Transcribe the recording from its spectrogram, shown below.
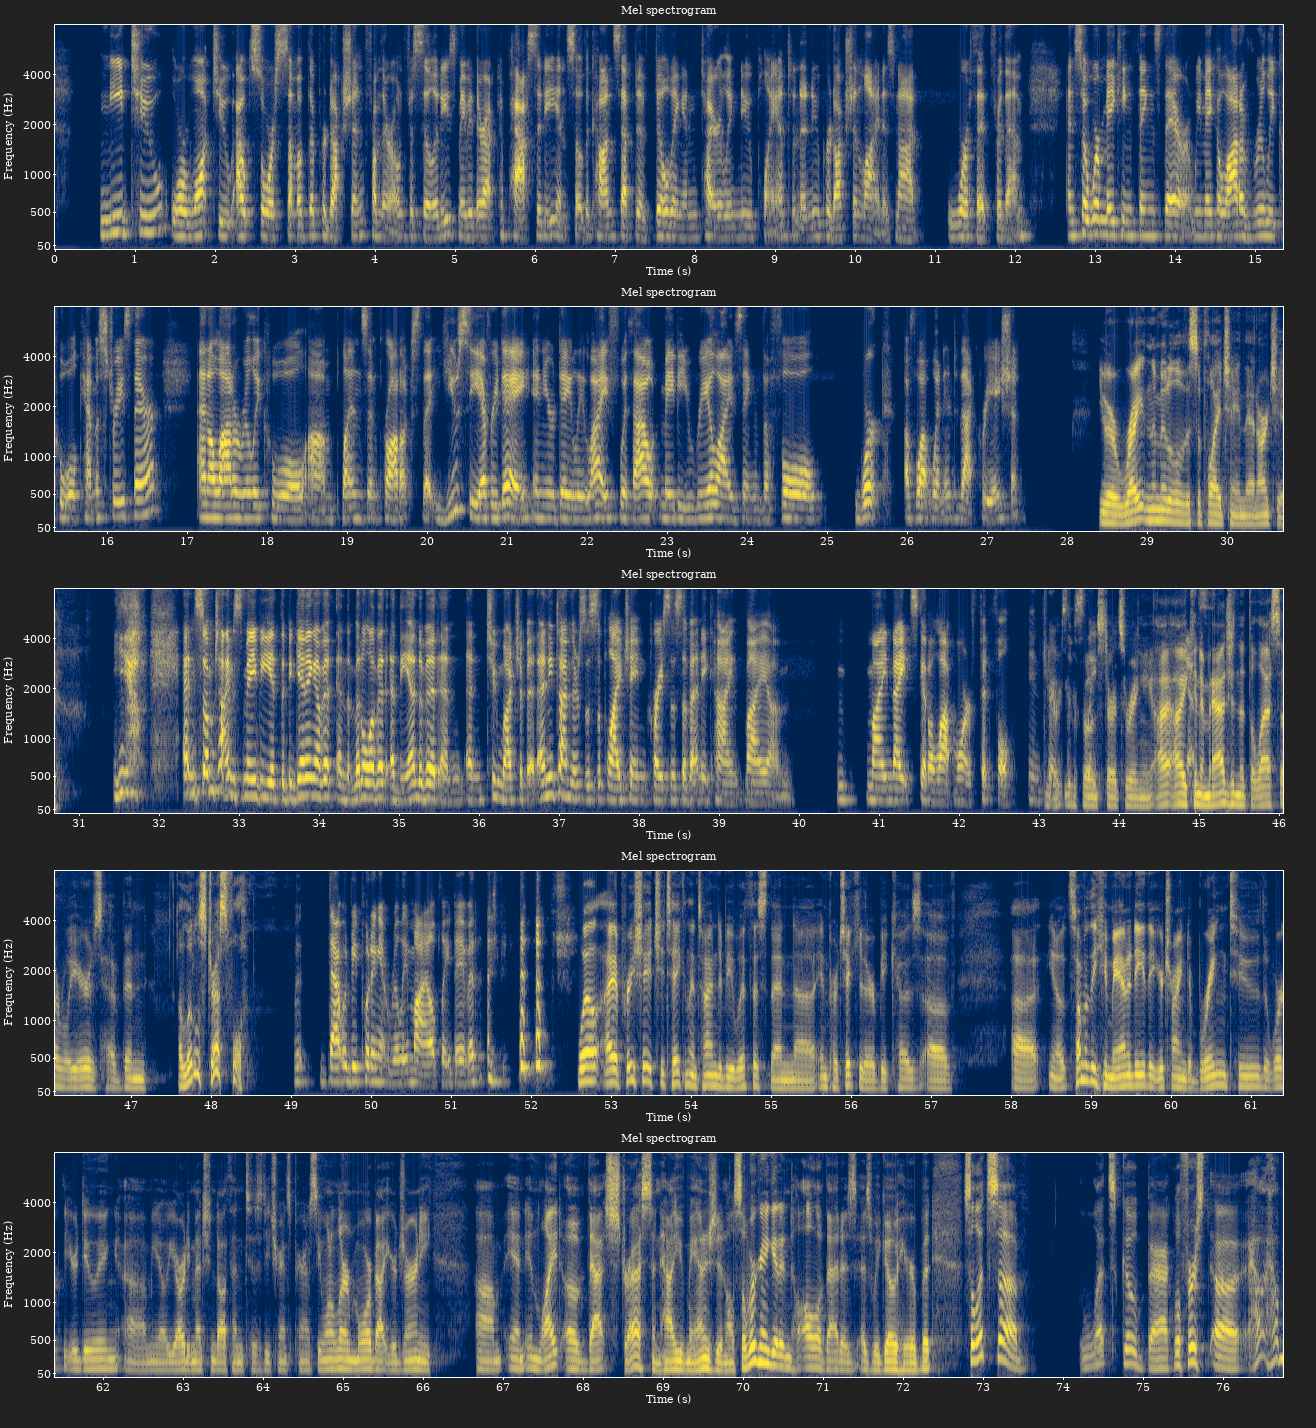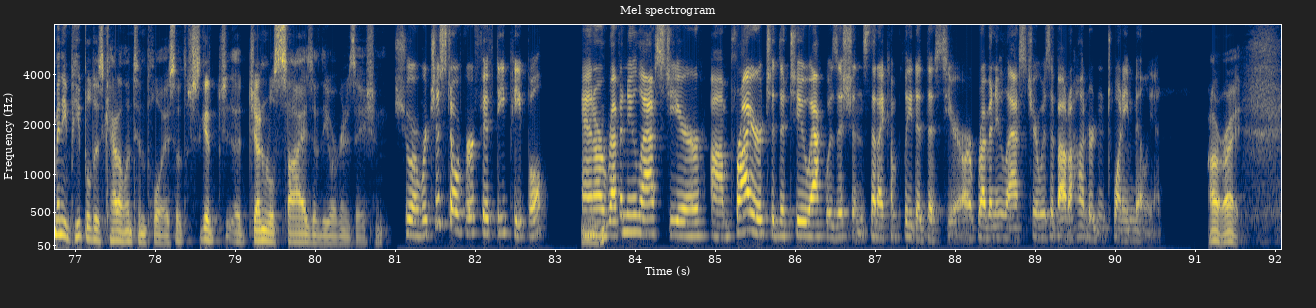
need to or want to outsource some of the production from their own facilities. Maybe they're at capacity. And so the concept of building an entirely new plant and a new production line is not worth it for them. And so we're making things there. We make a lot of really cool chemistries there and a lot of really cool um, blends and products that you see every day in your daily life without maybe realizing the full work of what went into that creation. You're right in the middle of the supply chain, then, aren't you? Yeah. And sometimes maybe at the beginning of it and the middle of it and the end of it and and too much of it. Anytime there's a supply chain crisis of any kind, my um my nights get a lot more fitful in terms your, your of phone sleep. starts ringing. I, I yes. can imagine that the last several years have been a little stressful. That would be putting it really mildly, David. well, I appreciate you taking the time to be with us then, uh, in particular, because of uh, you know some of the humanity that you're trying to bring to the work that you're doing. Um, you know, you already mentioned authenticity, transparency. You want to learn more about your journey. Um, and in light of that stress and how you've managed it and all, so we're going to get into all of that as as we go here. But so let's uh, let's go back. Well, first, uh, how how many people does Catalent employ? So let's just get a general size of the organization. Sure, we're just over fifty people, and mm-hmm. our revenue last year, um, prior to the two acquisitions that I completed this year, our revenue last year was about one hundred and twenty million. All right.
